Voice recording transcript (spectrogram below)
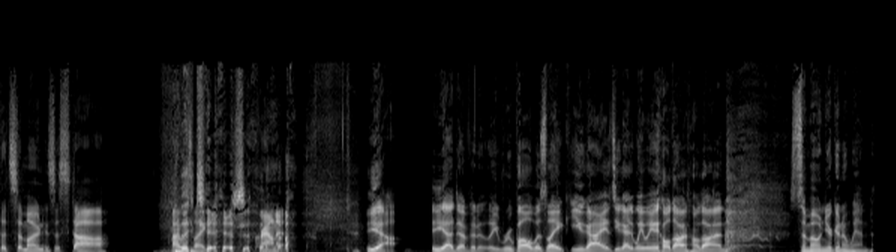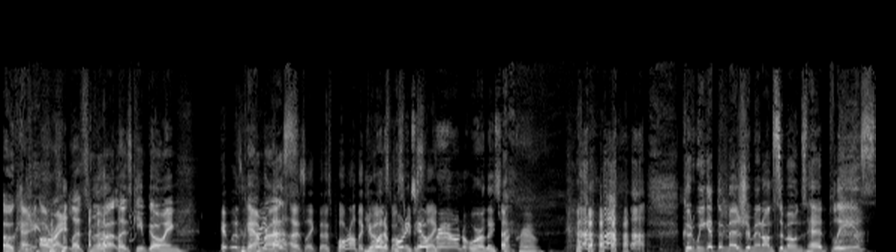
that Simone is a star." I was like. "Crown it." Yeah. Yeah, definitely. RuPaul was like, "You guys, you guys, wait, wait, hold on, hold on." Simone, you're gonna win. Okay, all right. Let's move on. Let's keep going. It was Cameras? cameras. I was like, "Those poor other girls. You want a girls must be just ponytail like, crown or a lace front crown? Could we get the measurement on Simone's head, please?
